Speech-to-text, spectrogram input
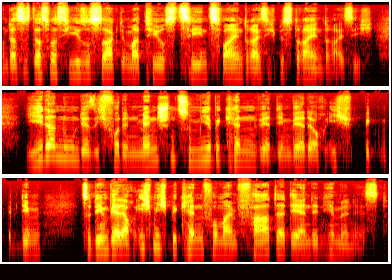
Und das ist das, was Jesus sagt in Matthäus 10, 32 bis 33. Jeder nun, der sich vor den Menschen zu mir bekennen wird, dem werde auch ich, dem, zu dem werde auch ich mich bekennen vor meinem Vater, der in den Himmeln ist.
